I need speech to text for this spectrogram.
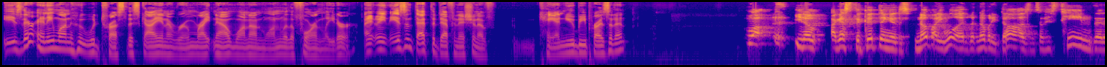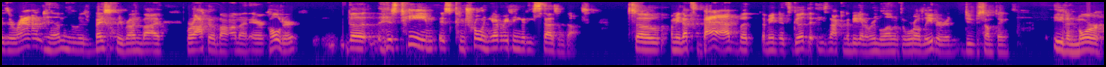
Is there anyone who would trust this guy in a room right now, one on one with a foreign leader? I mean, isn't that the definition of can you be president? Well, you know, I guess the good thing is nobody would, but nobody does. And so his team that is around him, who is basically run by Barack Obama and Eric Holder, the his team is controlling everything that he says and does. So, I mean, that's bad, but I mean, it's good that he's not going to be in a room alone with the world leader and do something even more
